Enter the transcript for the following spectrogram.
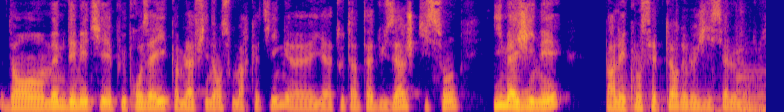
dans même des métiers plus prosaïques comme la finance ou le marketing, euh, il y a tout un tas d'usages qui sont imaginés par les concepteurs de logiciels aujourd'hui.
